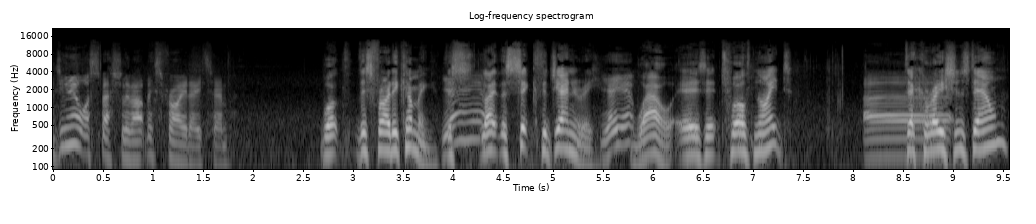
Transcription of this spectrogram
do you know what's special about this Friday, Tim? What, this Friday coming? This, Yeah. like the 6th of January? Yeah, yeah. Wow. Is it 12th night? Uh, Decorations down?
